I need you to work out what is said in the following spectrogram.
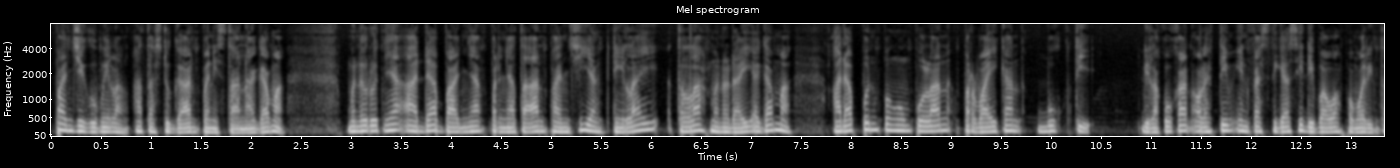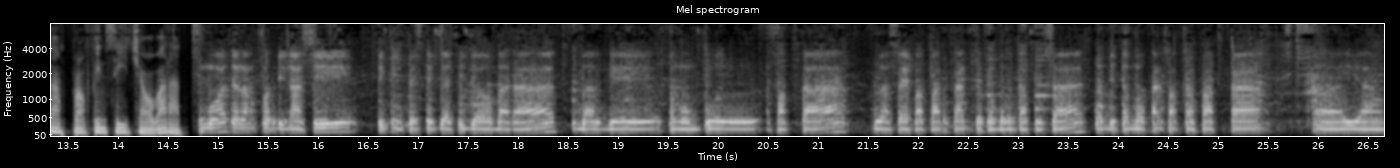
Panji Gumilang atas dugaan penistaan agama. Menurutnya ada banyak pernyataan Panji yang dinilai telah menodai agama. Adapun pengumpulan perbaikan bukti dilakukan oleh tim investigasi di bawah pemerintah Provinsi Jawa Barat. Semua dalam koordinasi tim investigasi Jawa Barat sebagai pengumpul fakta telah saya paparkan ke pemerintah pusat dan ditemukan fakta-fakta uh, yang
